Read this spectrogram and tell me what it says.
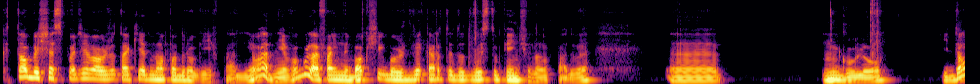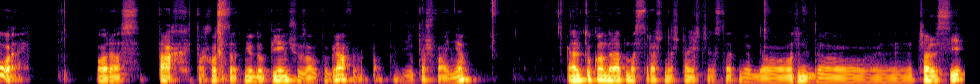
Kto by się spodziewał, że tak jedna po drugiej wpadnie? Ładnie, w ogóle fajny boksik, bo już dwie karty do 25 nam wpadły. Yy, Ngulu i Dołe oraz Tach. Tach ostatnio do 5 z autografem wpadł, także też fajnie. Ale tu Konrad ma straszne szczęście ostatnio do, do e, Chelsea.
